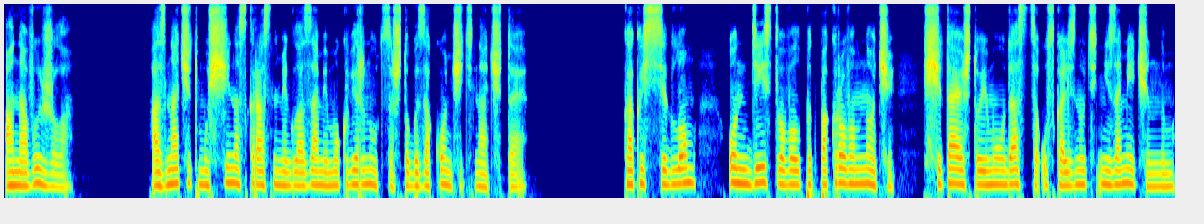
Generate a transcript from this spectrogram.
Она выжила. А значит, мужчина с красными глазами мог вернуться, чтобы закончить начатое. Как и с седлом, он действовал под покровом ночи, считая, что ему удастся ускользнуть незамеченным,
